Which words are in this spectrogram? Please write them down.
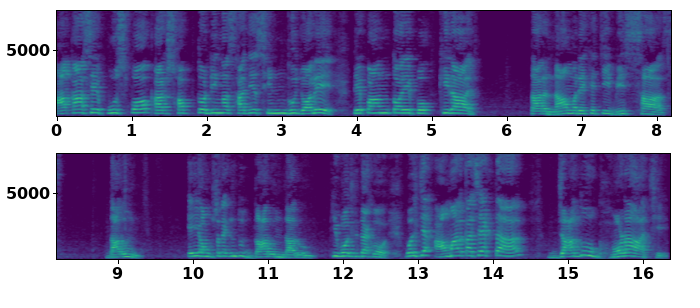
আকাশে পুষ্পক আর সপ্তডিঙা সাজে সিন্ধু জলে, তেপান্তরে পক্ষীরাজ। তার নাম রেখেছি বিশ্বাস। দারুণ। এই অংশটা কিন্তু দারুণ দারুণ। কি বলছে দেখো? বলছে, আমার কাছে একটা জাদু ঘোড়া আছে।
